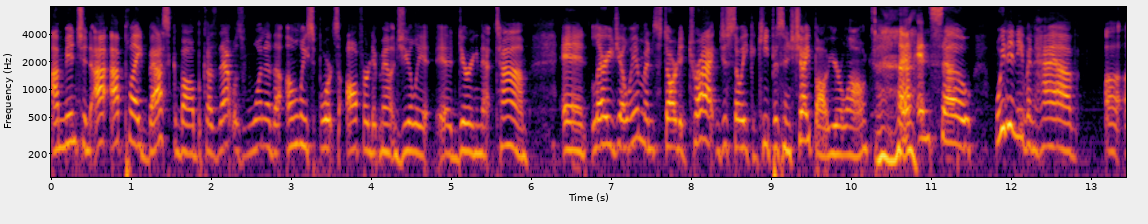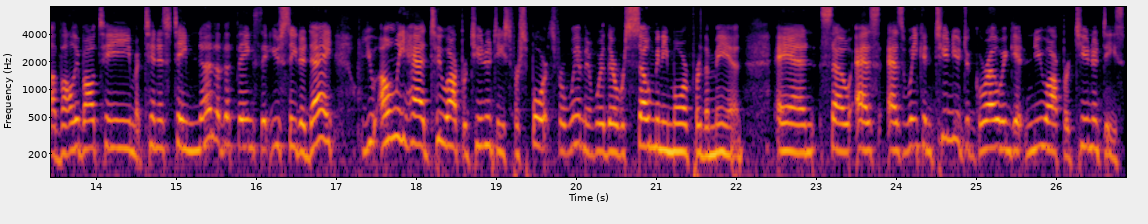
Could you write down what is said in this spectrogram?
I mentioned I, I played basketball because that was one of the only sports offered at Mount Juliet uh, during that time. And Larry Joe Emmons started track just so he could keep us in shape all year long. and, and so we didn't even have a, a volleyball team, a tennis team, none of the things that you see today. You only had two opportunities for sports for women where there were so many more for the men. And so as as we continued to grow and get new opportunities,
